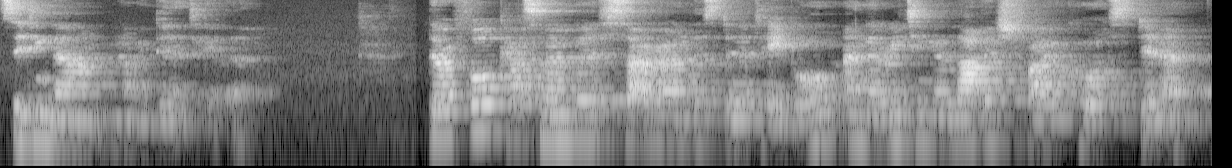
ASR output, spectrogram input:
sitting down and having dinner together. There are four cast members sat around this dinner table and they're eating a lavish five-course dinner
